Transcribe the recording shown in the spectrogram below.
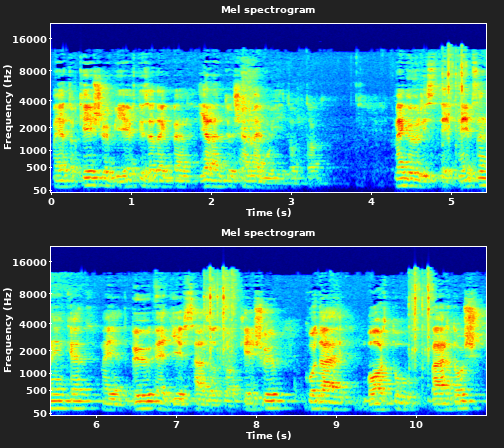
melyet a későbbi évtizedekben jelentősen megújítottak. Megőrizték népzenénket, melyet bő egy évszázaddal később Kodály, Bartó, Bárdos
